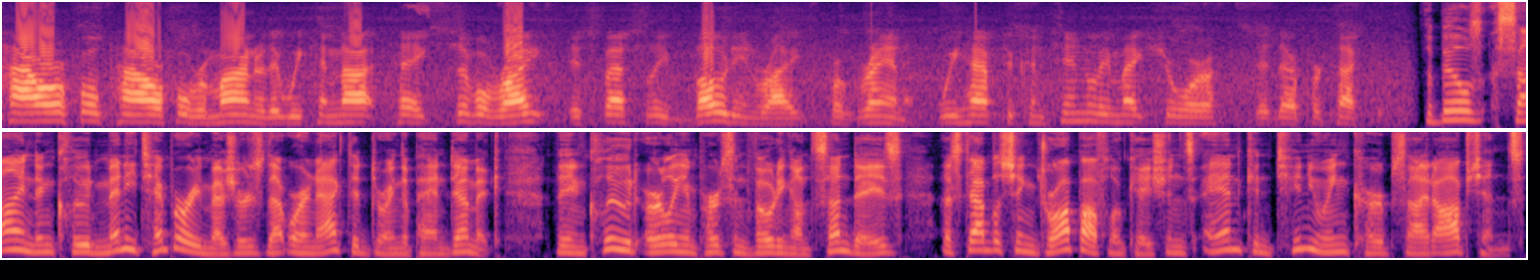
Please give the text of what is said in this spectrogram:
powerful, powerful reminder that we cannot take civil rights, especially voting rights, for granted. We have to continually make sure that they're protected. The bills signed include many temporary measures that were enacted during the pandemic. They include early in person voting on Sundays, establishing drop off locations, and continuing curbside options.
